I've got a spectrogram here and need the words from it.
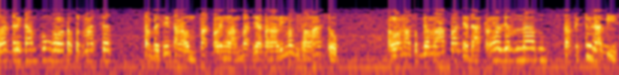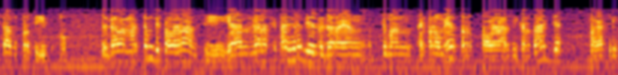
lah dari kampung kalau takut macet. Sampai sini tanggal 4 paling lambat ya tanggal 5 bisa masuk. Kalau masuk jam 8 ya datanglah jam 6. Tapi kan nggak bisa seperti itu. Segala macam ditoleransi. Ya negara kita akhirnya jadi negara yang cuman ekonominya tertoleransikan saja. Makasih.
